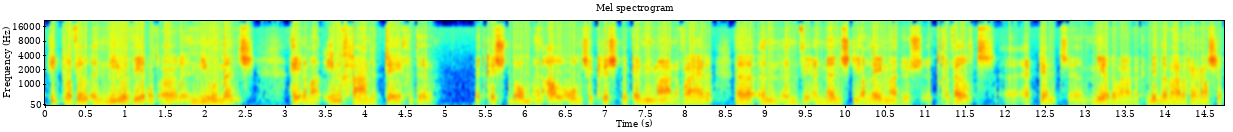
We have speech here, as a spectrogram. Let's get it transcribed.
Hitler wil een nieuwe wereldorde, een nieuwe mens, helemaal ingaande tegen de het christendom en al onze christelijke en humane waarden. een, een, een, mens die alleen maar dus het geweld uh, erkent, meerderwaardige, minderwaardige rassen.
